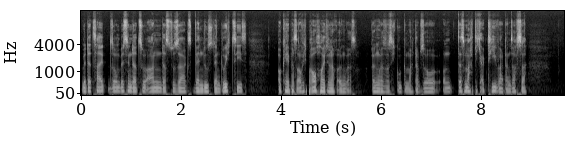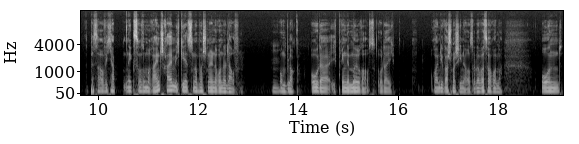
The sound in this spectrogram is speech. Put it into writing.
mit der Zeit so ein bisschen dazu an, dass du sagst, wenn du es denn durchziehst, okay, pass auf, ich brauche heute noch irgendwas. Irgendwas, was ich gut gemacht habe. So, und das macht dich aktiver. Dann sagst du, pass auf, ich habe nichts zum Reinschreiben, ich gehe jetzt nochmal schnell eine Runde laufen. Mhm. Um Block. Oder ich bringe den Müll raus. Oder ich räume die Waschmaschine aus oder was auch immer. Und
